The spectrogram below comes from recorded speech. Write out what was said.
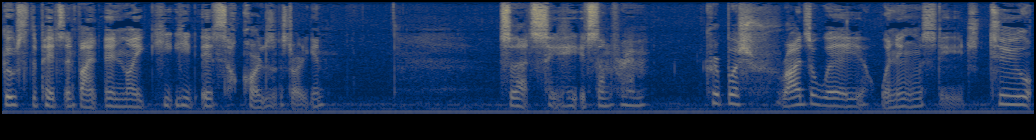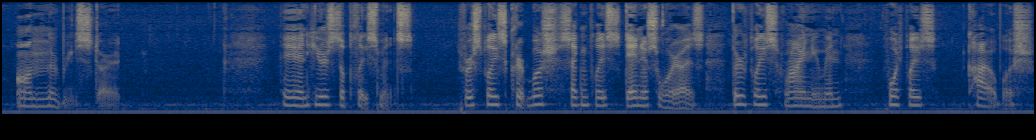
goes to the pits and find and like he, he his car doesn't start again. So that's it, it's done for him. Kurt Busch rides away, winning stage two on the restart. And here's the placements. First place, Kurt Busch. Second place, Daniel Suarez. Third place, Ryan Newman. Fourth place, Kyle Busch.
